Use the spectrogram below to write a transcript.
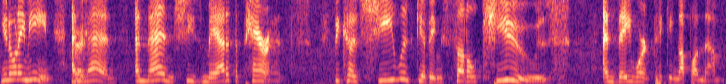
You know what I mean? And right. then and then she's mad at the parents because she was giving subtle cues and they weren't picking up on them.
